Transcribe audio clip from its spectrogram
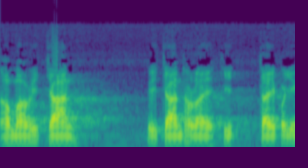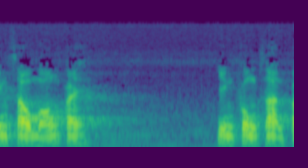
เอามาวิจารณ์ วิจารณ์เท่าไรจิตใจก็ยิ่งเศร้าหมองไป ยิ่งฟุ้งซ่านไป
